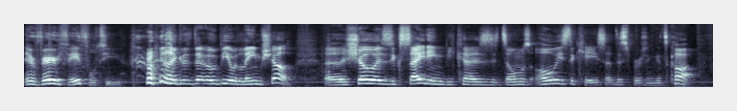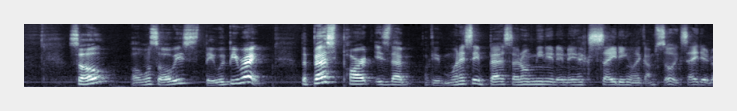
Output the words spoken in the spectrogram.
They're very faithful to you, right? Like that would be a lame show. Uh, the show is exciting because it's almost always the case that this person gets caught. So almost always, they would be right the best part is that okay when i say best i don't mean it in an exciting like i'm so excited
